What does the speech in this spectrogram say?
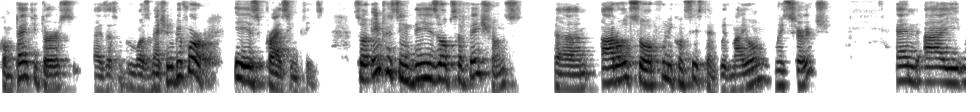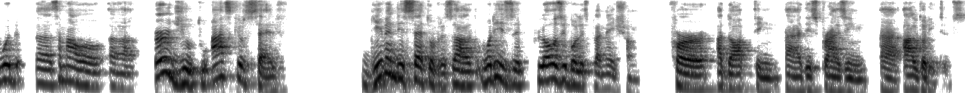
competitors, as I was mentioned before, is price increase. So interesting, these observations um, are also fully consistent with my own research. And I would uh, somehow uh, urge you to ask yourself, given this set of results, what is a plausible explanation for adopting uh, these pricing uh, algorithms?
